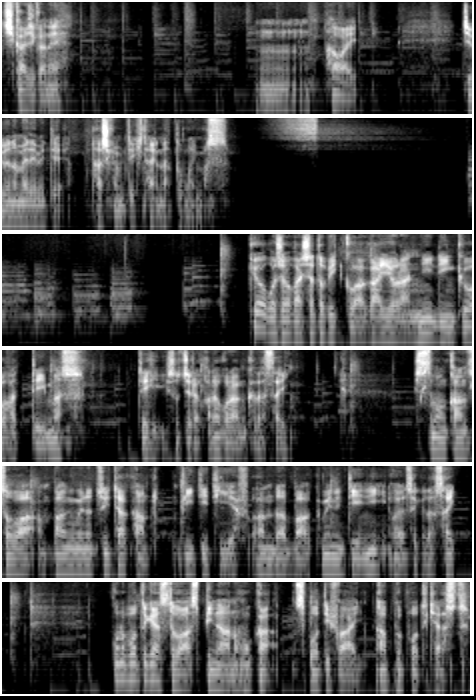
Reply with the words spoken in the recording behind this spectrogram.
近々ね。うんハワイ。自分の目で見て確かめていきたいなと思います。今日ご紹介したトピックは概要欄にリンクを貼っています。ぜひそちらからご覧ください。質問感想は番組のツイッターアカウント BTTF アンダーバーコミュニティにお寄せください。このポッドキャストはスピナーのほか Spotify、Apple Podcast、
